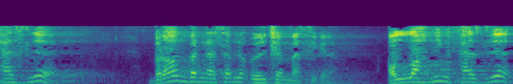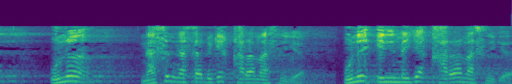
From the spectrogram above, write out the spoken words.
fazli biron bir narsa bilan o'lchanmasligini ollohning fazli uni nasl nasabiga qaramasligi uni ilmiga qaramasligi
